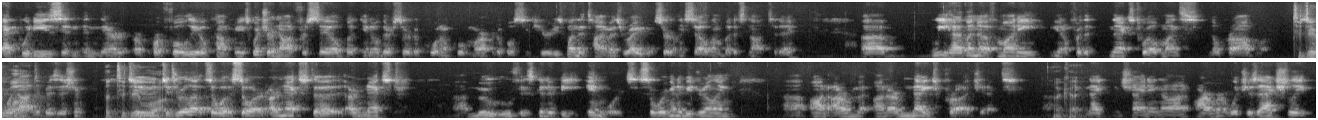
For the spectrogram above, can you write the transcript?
equities in, in their portfolio companies, which are not for sale, but you know they're sort of quote unquote marketable securities. When the time is right, we'll certainly sell them, but it's not today. Uh, we have enough money, you know, for the next 12 months, no problem. To do so we're what? not in a position But to do to, what? to drill out. So, so our, our next uh, our next uh, move is going to be inwards. So we're going to be drilling uh, on our on our Knight project, okay. Knight and shining on armor, which is actually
